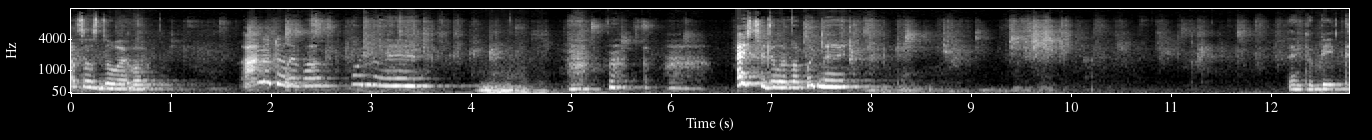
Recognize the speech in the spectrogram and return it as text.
A zase doleva. Ano, doleva, pojďme. A ještě doleva, pojďme. Tento byt,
